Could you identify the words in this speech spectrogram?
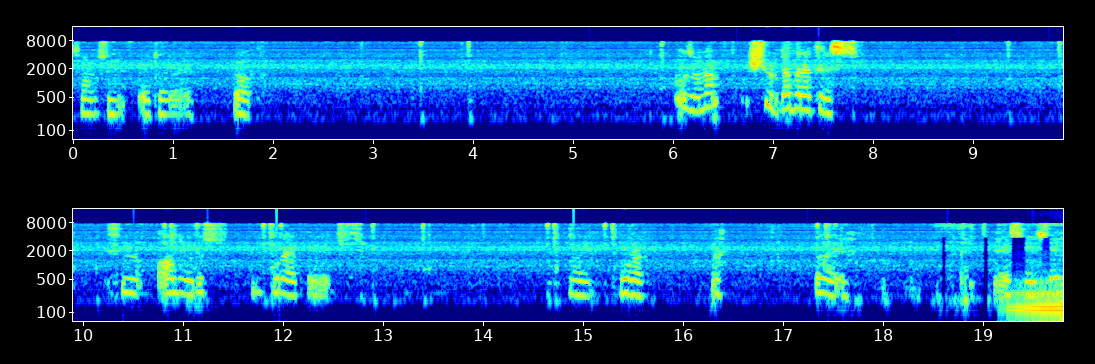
Samsun otogarı. Yok. O zaman şurada bırakırız. Şunu alıyoruz. Buraya koyuyoruz. Hayır, buraya. Heh. Böyle. Neyse işte.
